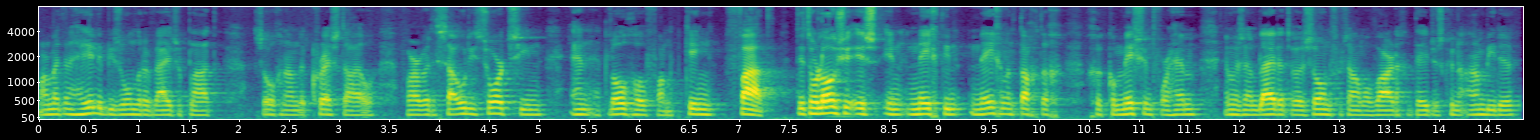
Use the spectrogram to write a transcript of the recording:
maar met een hele bijzondere wijzerplaat, zogenaamde crash dial, waar we de Saudi soort zien en het logo van King Fahd. Dit horloge is in 1989 gecommissioned voor hem en we zijn blij dat we zo'n verzamelwaardige datejust kunnen aanbieden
